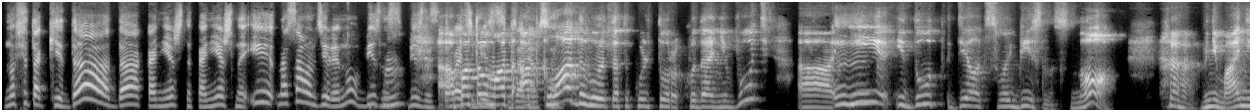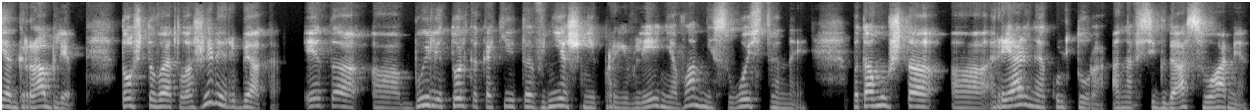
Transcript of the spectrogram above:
но все такие, да, да, конечно, конечно. И на самом деле, ну, бизнес, бизнес. А потом от, откладывают эту культуру куда-нибудь а, угу. и идут делать свой бизнес. Но, внимание, грабли. То, что вы отложили, ребята, это а, были только какие-то внешние проявления, вам не свойственные, потому что а, реальная культура, она всегда с вами,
